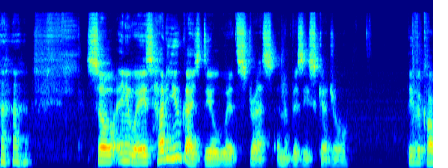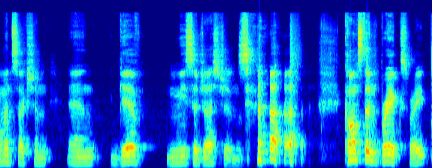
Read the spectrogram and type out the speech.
so anyways, how do you guys deal with stress and a busy schedule? Leave a comment section and give me suggestions. Constant breaks, right?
